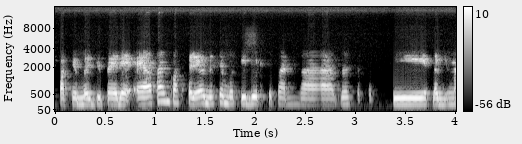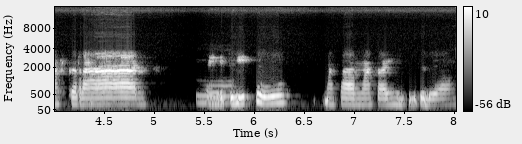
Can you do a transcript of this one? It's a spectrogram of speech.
pakai baju PDL kan kos PDL biasanya buat tidur tuh kan Kak. Terus cepet cepit lagi maskeran yang Hmm, gitu-gitu masalah-masalah yang gitu doang.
